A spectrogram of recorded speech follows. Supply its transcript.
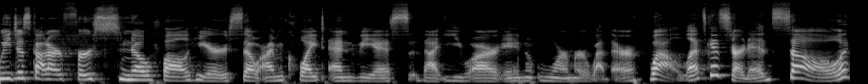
We just got our first snowfall here, so I'm quite envious that you are in warmer weather. Well, let's get started. So,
